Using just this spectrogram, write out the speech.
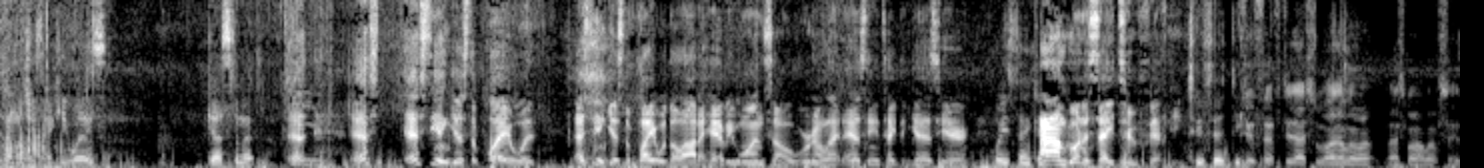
How much you think he weighs? Guesstimate? Es- Estienne gets to play with Estienne gets to play with a lot of heavy ones, so we're gonna let Estienne take the guess here. What are you thinking? I'm gonna say 250, 250? 250, that's what I would that's what I would have said.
